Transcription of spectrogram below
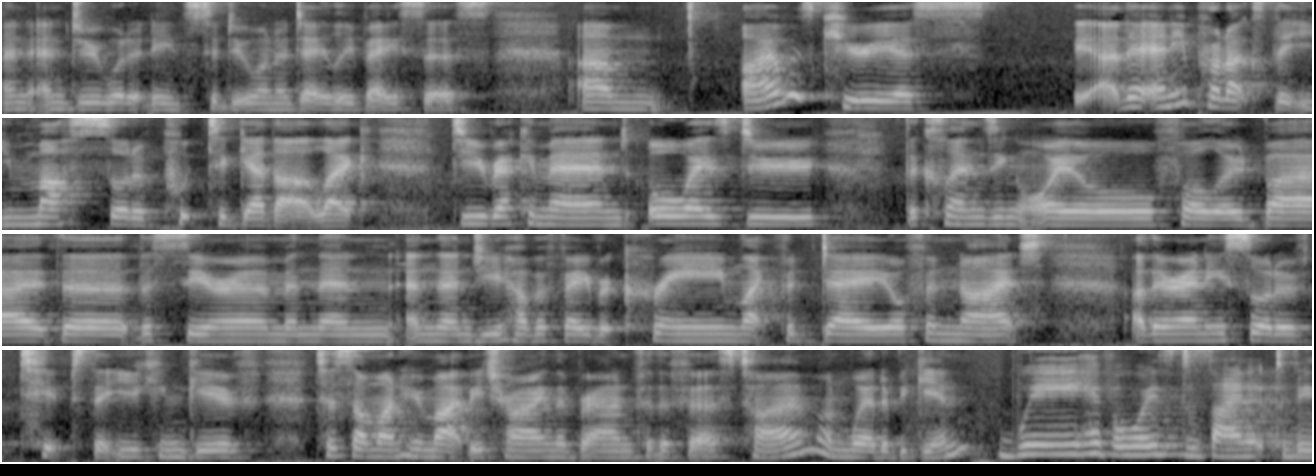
and and do what it needs to do on a daily basis. Um, I was curious are there any products that you must sort of put together? Like, do you recommend always do the cleansing oil followed by the the serum and then and then do you have a favorite cream like for day or for night? Are there any sort of tips that you can give to someone who might be trying the brand for the first time on where to begin? We have always designed it to be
